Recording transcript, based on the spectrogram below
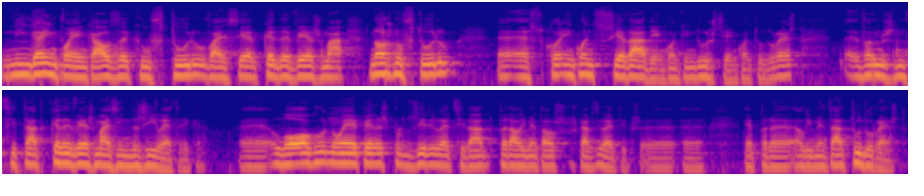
ninguém põe em causa que o futuro vai ser cada vez mais. Nós, no futuro, eh, enquanto sociedade, enquanto indústria, enquanto tudo o resto, eh, vamos necessitar de cada vez mais energia elétrica. Eh, logo, não é apenas produzir eletricidade para alimentar os carros elétricos, eh, eh, é para alimentar tudo o resto.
